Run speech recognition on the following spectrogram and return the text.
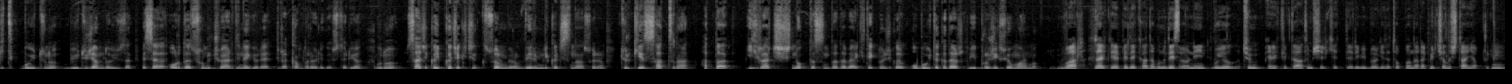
bir tık boyutunu büyüteceğim de o yüzden. Mesela orada sonuç verdiğine göre rakamlar öyle gösteriyor. Bunu sadece kayıp kaçak için sormuyorum. Verimlilik açısından soruyorum. Türkiye satına hatta ihraç noktasında da belki teknolojik olarak o boyuta kadar bir projeksiyon var mı? Var. Özellikle EPDK'da bunu destek. Örneğin bu yıl tüm elektrik dağıtım şirketleri bir bölgede toplanarak bir çalıştay yaptık. Hmm.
